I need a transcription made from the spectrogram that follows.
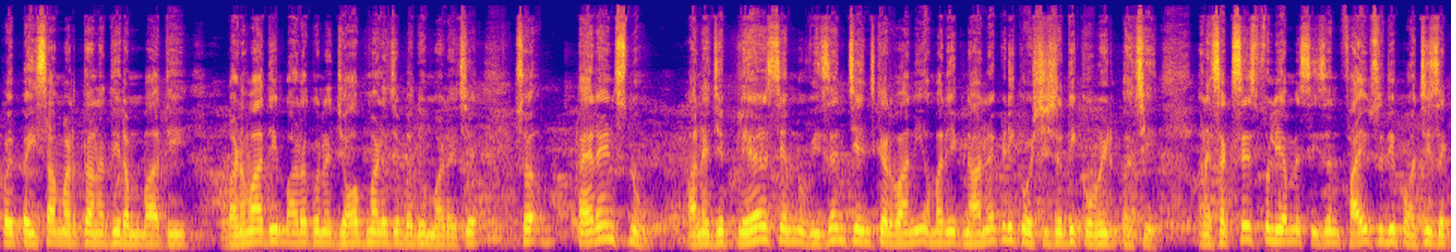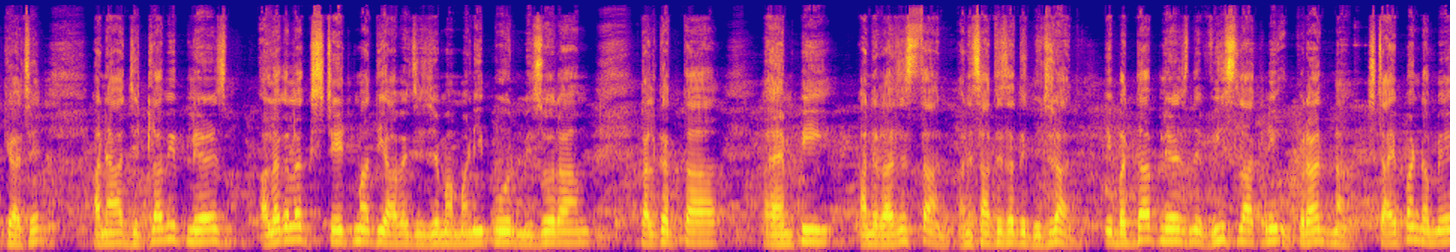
કોઈ પૈસા મળતા નથી રમવાથી, ભણવાથી બાળકોને જોબ મળે છે, બધું મળે છે. સો પેરેન્ટ્સનું અને જે પ્લેયર્સ છે, એમનું વિઝન ચેન્જ કરવાની અમારી એક નાનકડી કોશિશ હતી કોવિડ પછી. અને સક્સેસફુલી અમે સિઝન ફાઇવ સુધી પહોંચી શક્યા છે. અને આ જેટલા બી પ્લેયર્સ અલગ અલગ સ્ટેટમાંથી આવે છે, જેમાં મણિપુર, મિઝોરામ, કલકત્તા એમપી અને રાજસ્થાન અને સાથે સાથે ગુજરાત, એ બધા પ્લેયર્સને વીસ લાખની ઉપરાંતના સ્ટાઇપન્ડ અમે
